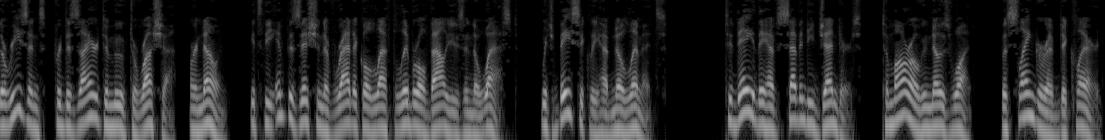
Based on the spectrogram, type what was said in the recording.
The reasons, for desire to move to Russia, are known. It's the imposition of radical left liberal values in the West, which basically have no limits. Today they have 70 genders, tomorrow who knows what, Beslangarev declared.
